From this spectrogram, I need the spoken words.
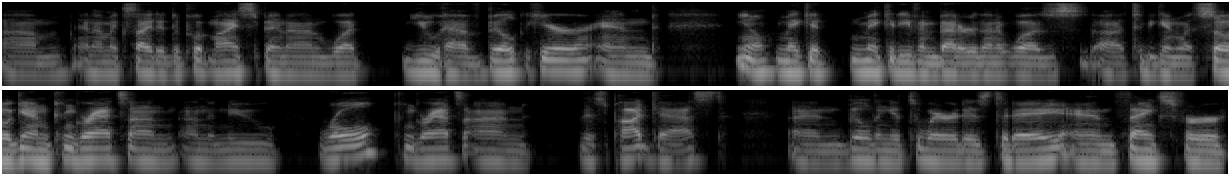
um, and i'm excited to put my spin on what you have built here and you know make it make it even better than it was uh, to begin with. So again, congrats on on the new role. Congrats on this podcast and building it to where it is today. And thanks for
